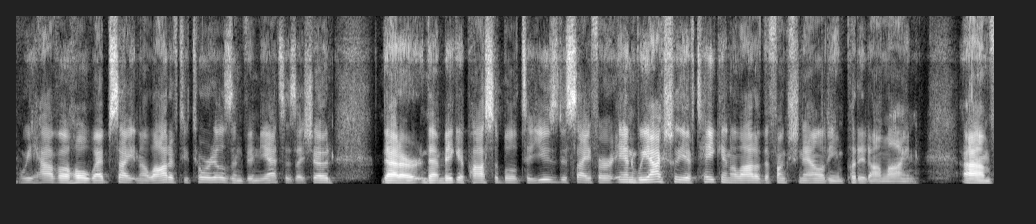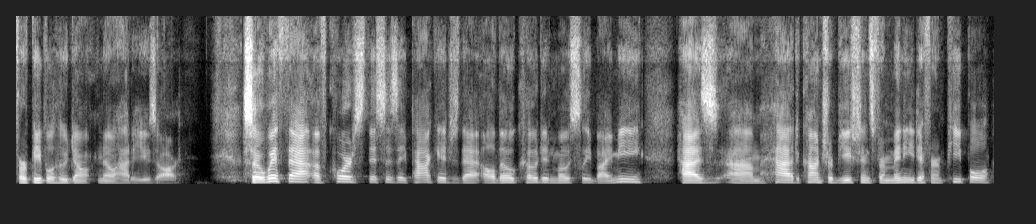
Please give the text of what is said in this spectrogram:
We have a whole website and a lot of tutorials and vignettes, as I showed, that are that make it possible to use Decipher. And we actually have taken a lot of the functionality and put it online um, for people who don't know how to use R. So with that, of course, this is a package that, although coded mostly by me, has um, had contributions from many different people,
